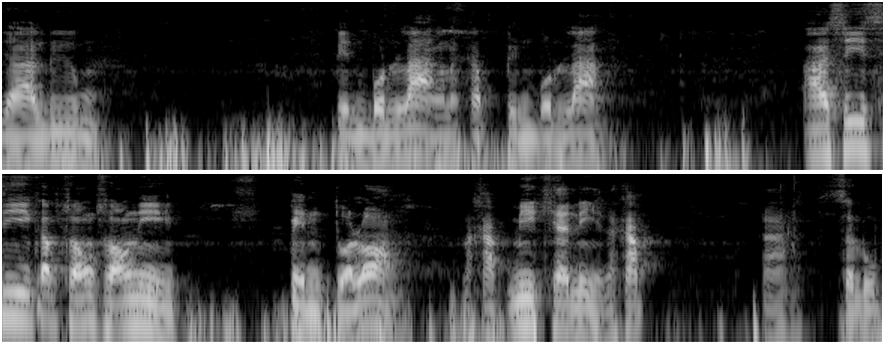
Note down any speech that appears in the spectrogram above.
อย่าลืม เป็นบนล่างนะครับเป็นบนล่าง RCC กับ 22 นี่ เป็นตัวร่องนะครับ มีแค่นี้นะครับสรุป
